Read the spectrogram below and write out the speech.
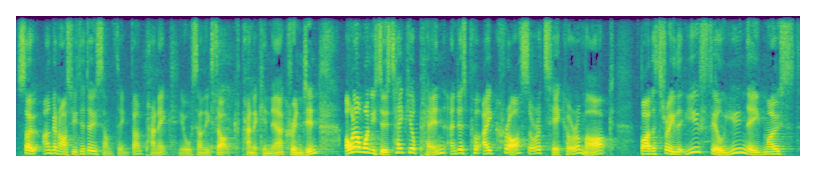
So I'm going to ask you to do something. Don't panic. You'll suddenly start panicking now, cringing. All I want you to do is take your pen and just put a cross or a tick or a mark by the three that you feel you need most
